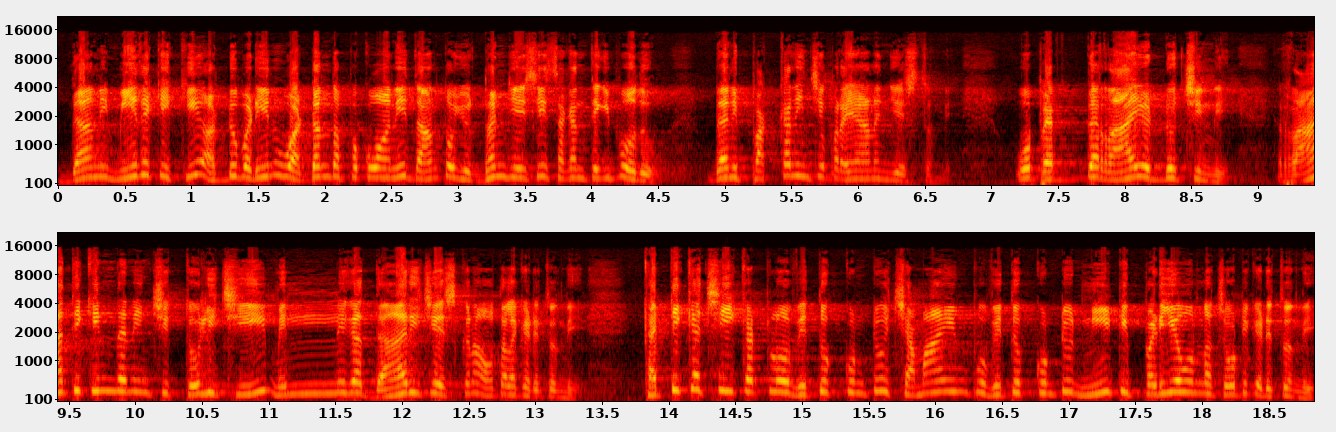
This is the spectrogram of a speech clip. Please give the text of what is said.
దాని మీదకెక్కి అడ్డుపడి నువ్వు అడ్డం తప్పుకో అని దాంతో యుద్ధం చేసి సగం తెగిపోదు. దాని పక్క నుంచి ప్రయాణం చేస్తుంది. ఓ పెద్ద రాయి అడ్డొచ్చింది. రాతి కింద నుంచి తొలిచి మెల్లిగా దారి చేసుకుని అవతలకెడుతుంది కటిక చీకట్లో వెతుక్కుంటూ చమాయింపు వెతుక్కుంటూ నీటి పడియ ఉన్న చోటుకెడుతుంది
